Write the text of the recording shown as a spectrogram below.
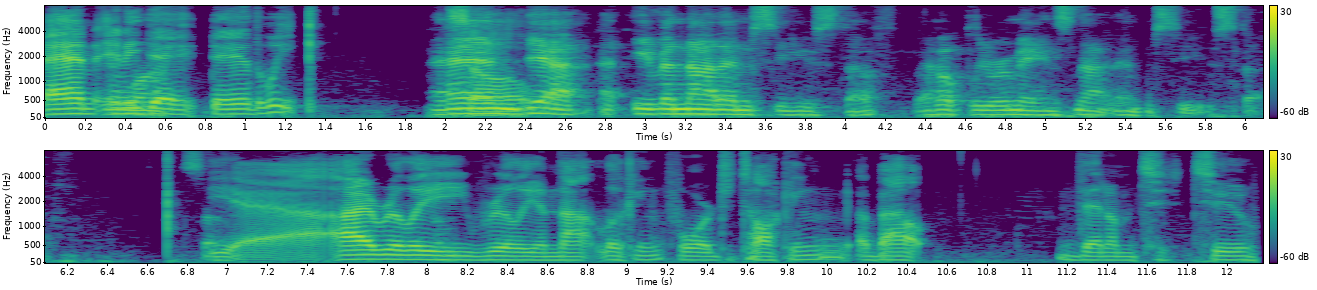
and You any want. day day of the week. And So- yeah, even not MCU stuff. That hopefully remains not MCU stuff. So Yeah, I really, um, really am not looking forward to talking about Venom t- 2,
